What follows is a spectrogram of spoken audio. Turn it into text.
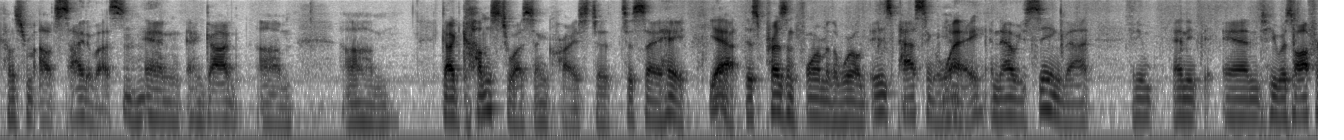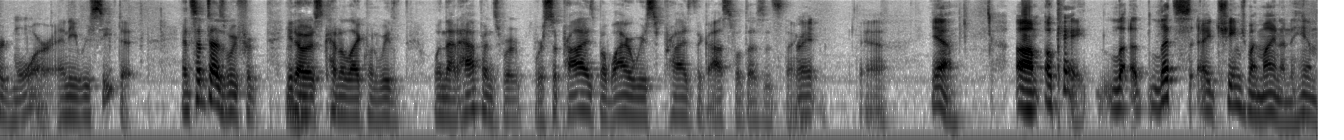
comes from outside of us, and and God. Um, um, God comes to us in Christ to, to say, hey, yeah, this present form of the world is passing away, and now he's seeing that, and he, and he, and he was offered more, and he received it. And sometimes we, for, you know, it's kind of like when we when that happens, we're we're surprised, but why are we surprised? The gospel does its thing, Right. Yeah. Yeah. Um, okay. L- let's. I changed my mind on the hymn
